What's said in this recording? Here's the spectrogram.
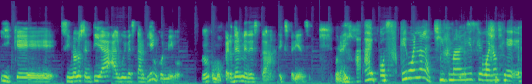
y que si no lo sentía algo iba a estar bien conmigo. ¿no? Como perderme de esta experiencia. Por ahí. Ay, pues qué buena la chisma, Alice, qué bueno que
